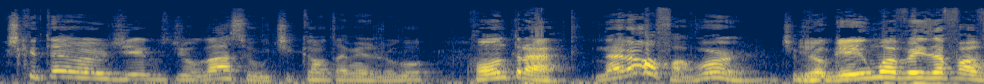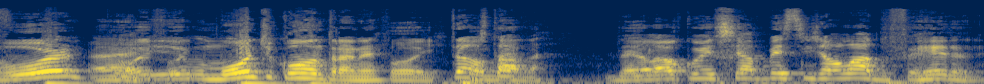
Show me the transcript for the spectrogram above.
Acho que tem o Diego jogasse, o Ticão também jogou. Contra? Não, não, a favor. Tipo, Joguei uma vez a favor É, e foi. um monte contra, né? Foi. Então, Gostava. daí, daí lá eu conheci a besta enjaulada, o Ferreira, né?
